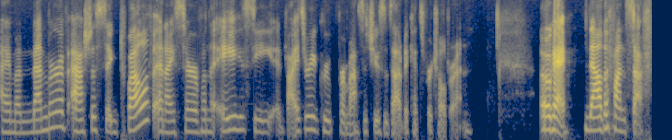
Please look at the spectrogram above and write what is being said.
I am a member of ASHA SIG 12 and I serve on the AAC advisory group for Massachusetts Advocates for Children. Okay, now the fun stuff.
